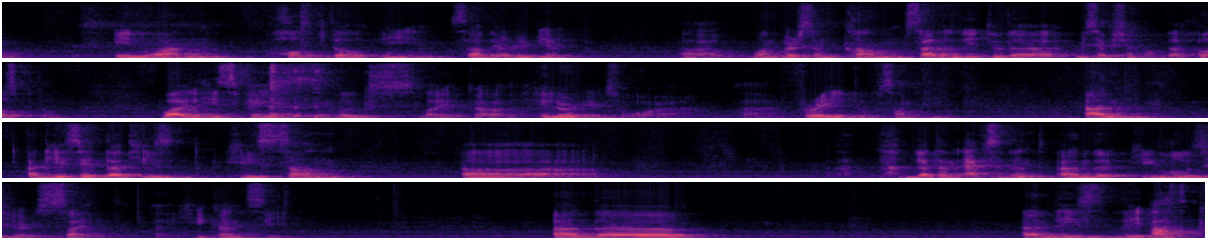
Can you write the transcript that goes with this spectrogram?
in one hospital in Saudi Arabia, uh, one person come suddenly to the reception of the hospital, while his face looks like uh, hilarious or uh, afraid of something, and and he said that his his son. Uh, got an accident and he lose his sight. He can't see. And uh, and they, they ask,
